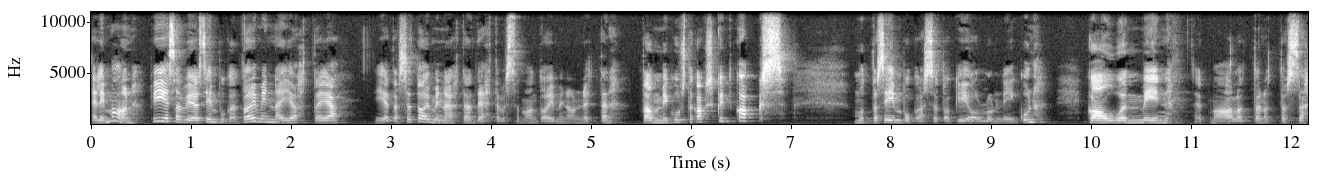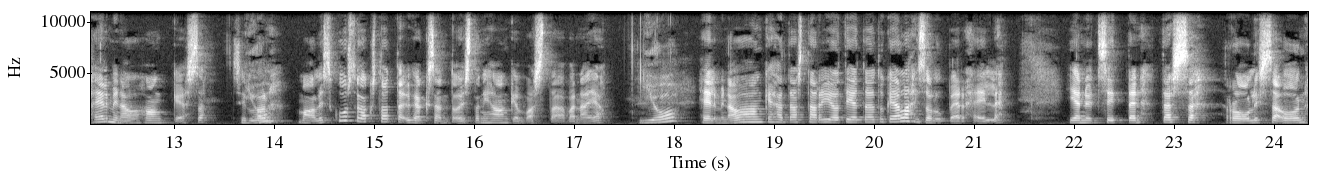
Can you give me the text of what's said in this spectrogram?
Eli mä oon Pia Savio Simpukan toiminnanjohtaja, ja tässä toiminnanjohtajan tehtävässä mä oon toiminut nyt tammikuusta 2022. Mutta Simpukassa toki ollut niin kuin kauemmin. Et mä oon aloittanut tuossa Helminauhan hankkeessa silloin Joo. maaliskuussa 2019 niin hanke vastaavana. Ja Joo. Helminauhan hankehan taas tarjoaa tietoa ja tukea lahisoluperheille. Ja nyt sitten tässä roolissa on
